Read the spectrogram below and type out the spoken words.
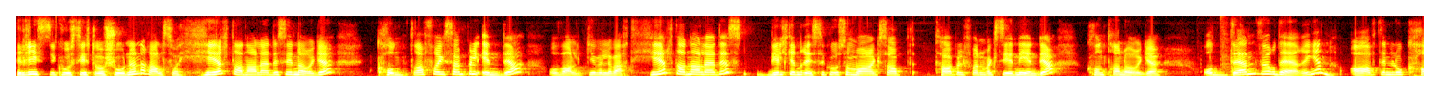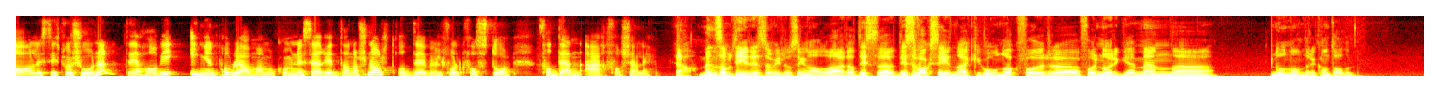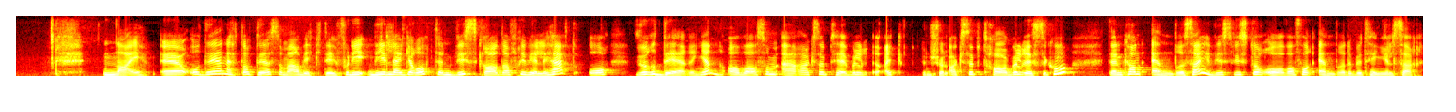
Risikosituasjonen er altså helt annerledes i Norge kontra f.eks. India, og valget ville vært helt annerledes hvilken risiko som var akseptabel for en vaksine i India, kontra Norge. Og Den vurderingen av den lokale situasjonen det har vi ingen problemer med å kommunisere internasjonalt, og det vil folk forstå, for den er forskjellig. Ja, Men samtidig så vil jo signalet være at disse, disse vaksinene er ikke gode nok for, eh, for Norge, men uh, noen andre kan ta dem. Nei, eh, og det er nettopp det som er viktig. fordi Vi legger opp til en viss grad av frivillighet, og vurderingen av hva som er akseptabel, unnskyld, akseptabel risiko, den kan endre seg hvis vi står overfor endrede betingelser.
